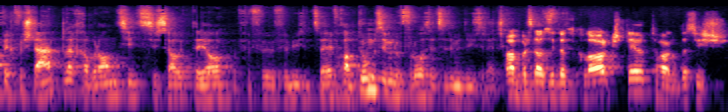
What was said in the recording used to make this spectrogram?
vielleicht verständlich, aber andererseits ist es halt ja, für, für, für uns so einfach. Aber darum sind wir noch froh, dass du mit uns redest. Aber dass ich das klargestellt habe, das ist,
